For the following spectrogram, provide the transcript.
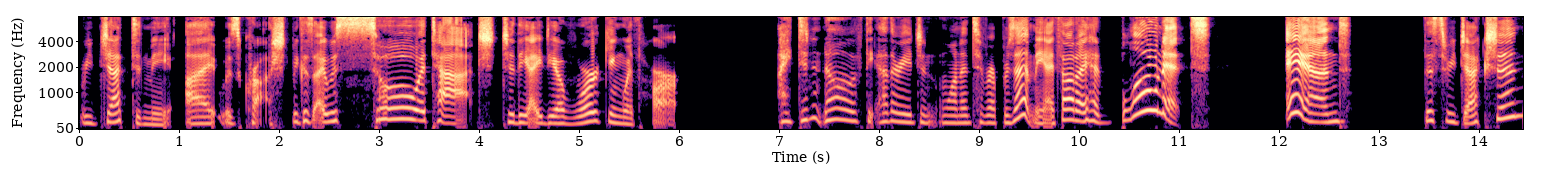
rejected me. I was crushed because I was so attached to the idea of working with her. I didn't know if the other agent wanted to represent me. I thought I had blown it. And this rejection,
